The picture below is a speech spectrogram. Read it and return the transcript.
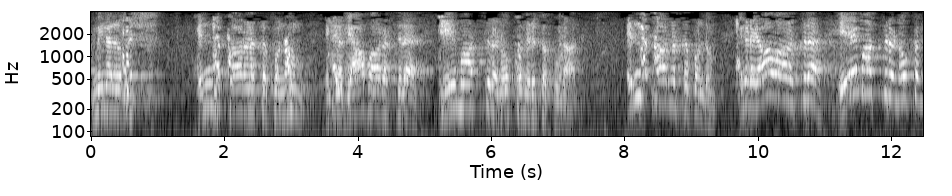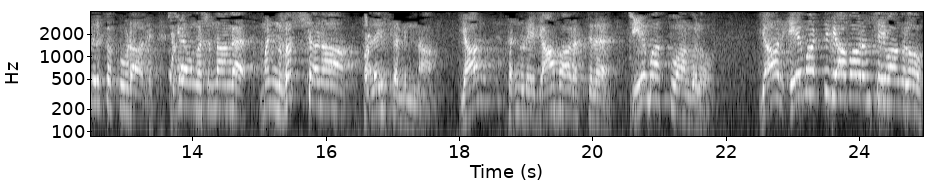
மினல் எந்த காரணத்தை கொண்டும் எங்க வியாபாரத்துல ஏமாத்துற நோக்கம் இருக்கக்கூடாது. எந்த காரணத்தை கொண்டும்? எங்களுடைய வியாபாரத்துல ஏமாத்துற நோக்கம் இருக்கக்கூடாது. கூடாது அவங்க சொன்னாங்க மண் ரஷனா பலைசமின்னா யார் தன்னுடைய வியாபாரத்துல ஏமாத்துவாங்களோ யார் ஏமாற்றி வியாபாரம் செய்வாங்களோ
